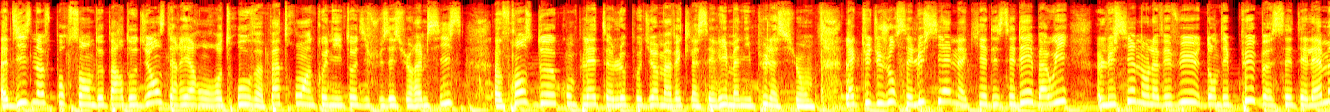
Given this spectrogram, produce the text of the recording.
19% de part d'audience. Derrière, on retrouve Patron Incognito diffusé sur M6. Euh, France 2 complète le podium avec la série Manipulation. L'actu du jour, c'est Lucienne qui est décédée. Bah oui, Lucienne, on l'avait vu dans des pubs, c'était LM,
